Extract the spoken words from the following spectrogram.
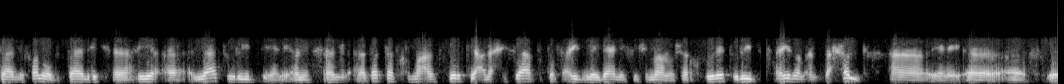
سابقا وبالتالي هي لا تريد يعني ان أن تتفق مع تركيا على حساب تصعيد ميداني في شمال وشرق سوريا تريد أيضا أن تحل آه يعني آه آه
